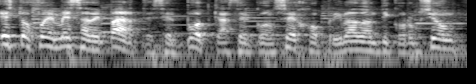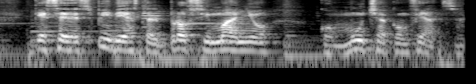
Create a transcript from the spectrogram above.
Esto fue Mesa de Partes, el podcast del Consejo Privado Anticorrupción que se despide hasta el próximo año con mucha confianza.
